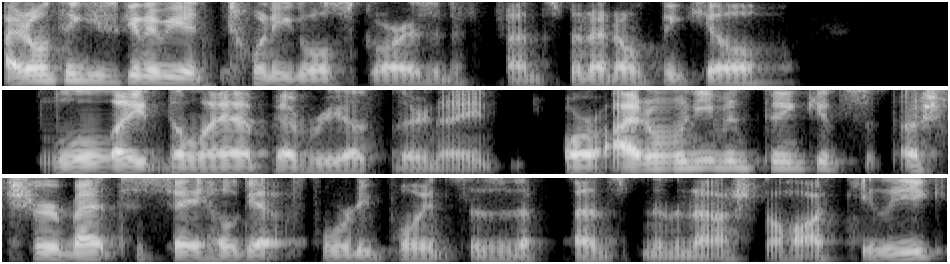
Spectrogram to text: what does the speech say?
i don't think he's going to be a 20 goal scorer as a defenseman. I don't think he'll light the lamp every other night. Or I don't even think it's a sure bet to say he'll get 40 points as a defenseman in the National Hockey League.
